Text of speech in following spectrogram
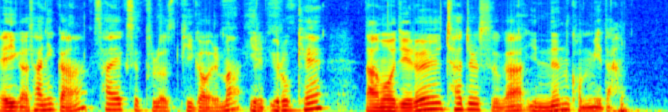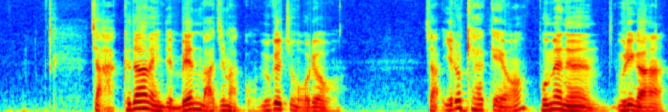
a가 4니까 4x 플러스 b가 얼마 1 이렇게 나머지를 찾을 수가 있는 겁니다. 자, 그 다음에 이제 맨 마지막 거. 이게 좀 어려워. 자, 이렇게 할게요. 보면은 우리가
